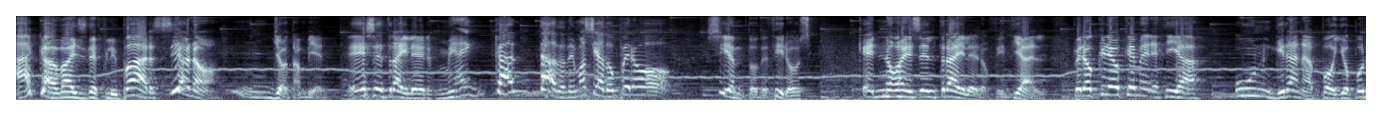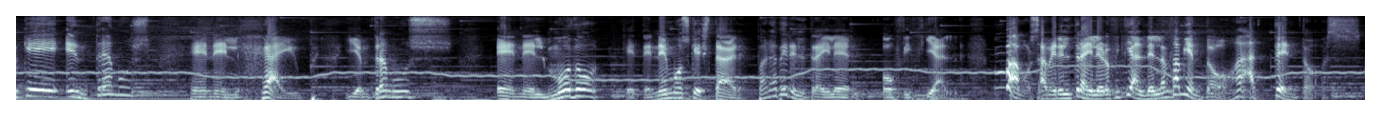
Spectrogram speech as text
Acabáis de flipar, ¿sí o no? Yo también. Ese tráiler me ha encantado demasiado, pero... Siento deciros que no es el tráiler oficial, pero creo que merecía un gran apoyo porque entramos en el hype y entramos en el modo que tenemos que estar para ver el tráiler oficial. Vamos a ver el tráiler oficial del lanzamiento. Atentos.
